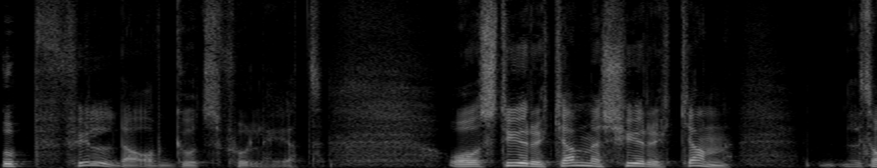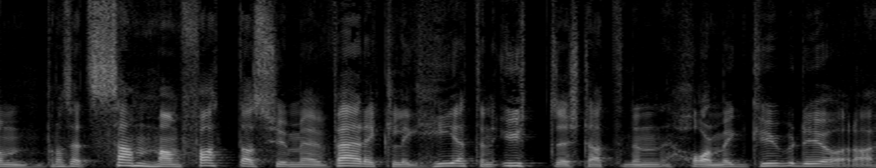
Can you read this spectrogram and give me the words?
uppfyllda av Guds fullhet. Och styrkan med kyrkan liksom på något sätt sammanfattas ju med verkligheten ytterst att den har med Gud att göra.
